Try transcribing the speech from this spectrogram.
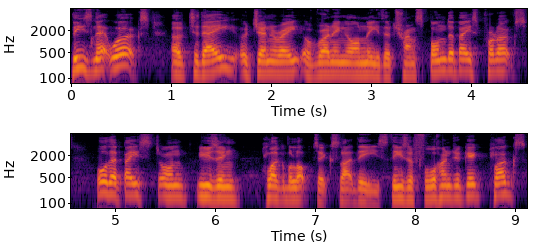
These networks today are generate or running on either transponder-based products or they're based on using pluggable optics like these. These are 400 gig plugs.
